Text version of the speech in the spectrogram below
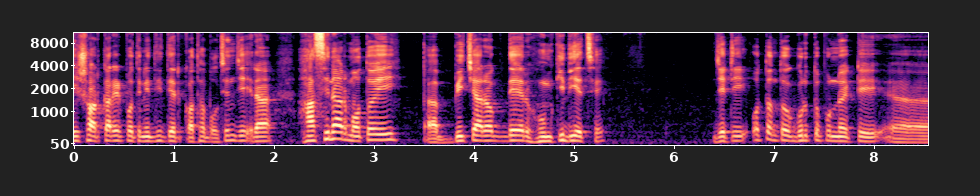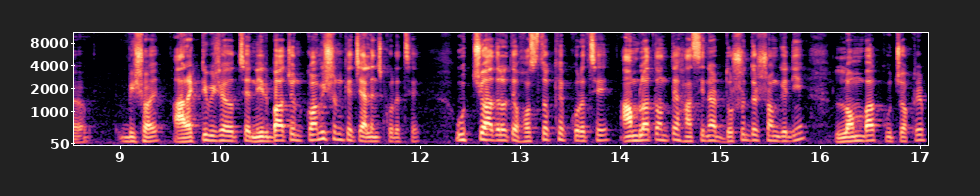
এই সরকারের প্রতিনিধিদের কথা বলছেন যে এরা হাসিনার মতোই বিচারকদের হুমকি দিয়েছে যেটি অত্যন্ত গুরুত্বপূর্ণ একটি বিষয় আরেকটি বিষয় হচ্ছে নির্বাচন কমিশনকে চ্যালেঞ্জ করেছে উচ্চ আদালতে হস্তক্ষেপ করেছে আমলাতন্ত্রে হাসিনার দোষদের সঙ্গে নিয়ে লম্বা কুচক্রের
